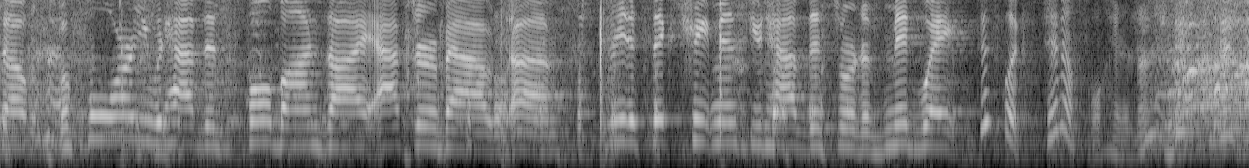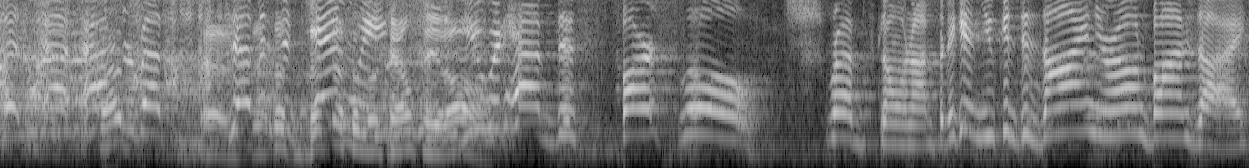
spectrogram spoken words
So before you would have this full bonsai. After about um, three to six treatments, you'd have this sort of midway. This looks pitiful here, doesn't it? But, uh, after about seven to doesn't- ten weeks, healthy at all. you would have this sparse little shrubs going on. But again, you can design your own bonsai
